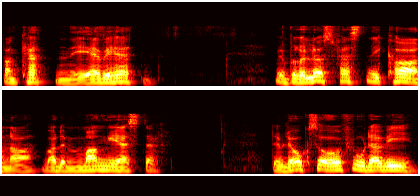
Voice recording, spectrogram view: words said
banketten i evigheten. Ved bryllupsfesten i Kana var det mange gjester. Det ble også overflod av vin.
